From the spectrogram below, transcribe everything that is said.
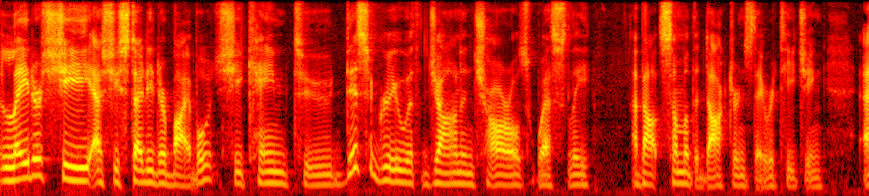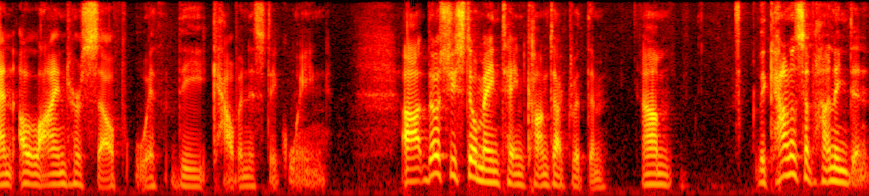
later, she, as she studied her Bible, she came to disagree with John and Charles Wesley about some of the doctrines they were teaching and aligned herself with the Calvinistic wing, uh, though she still maintained contact with them. Um, the Countess of Huntingdon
